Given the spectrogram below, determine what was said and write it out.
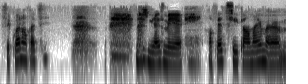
c'est quoi l'empathie? je niaise, mais euh, en fait, c'est quand même. Euh,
